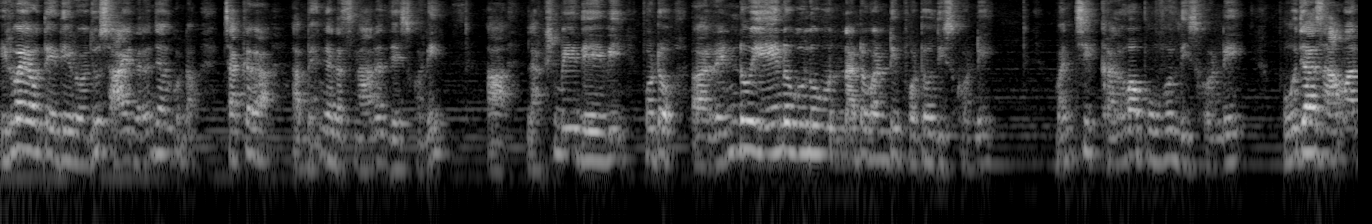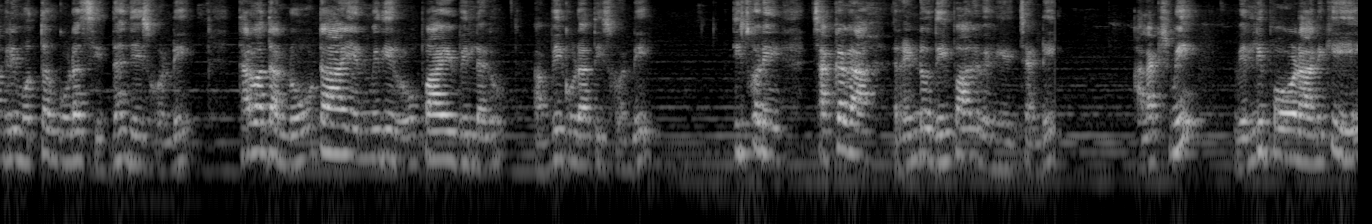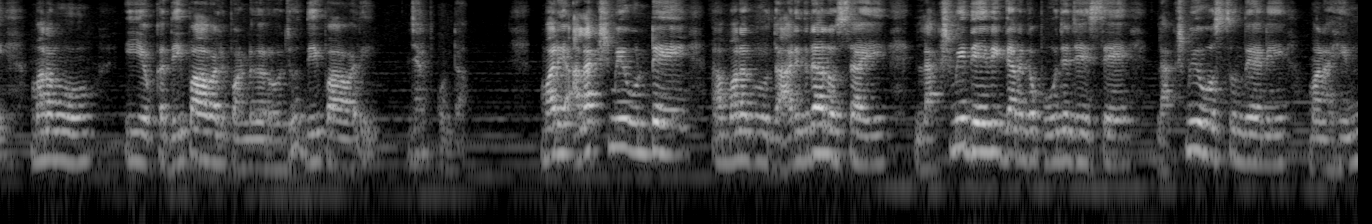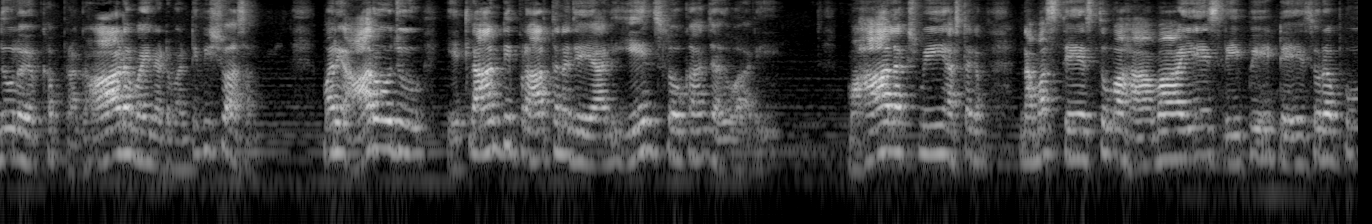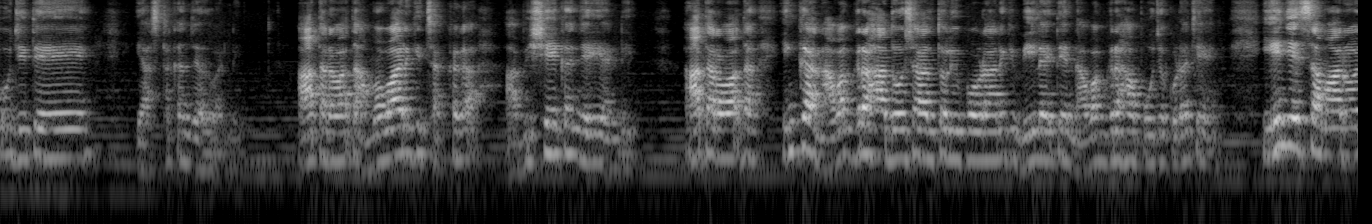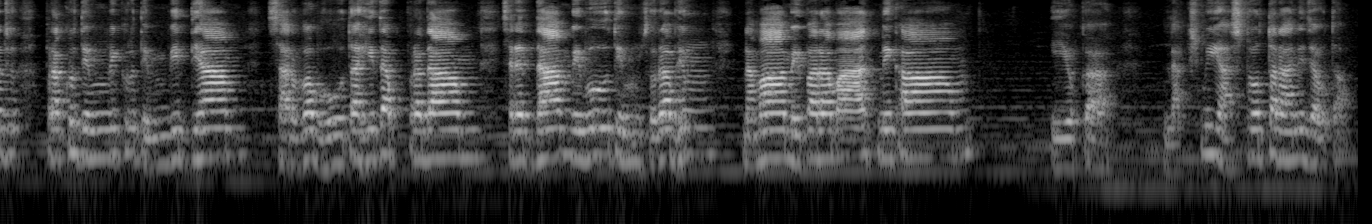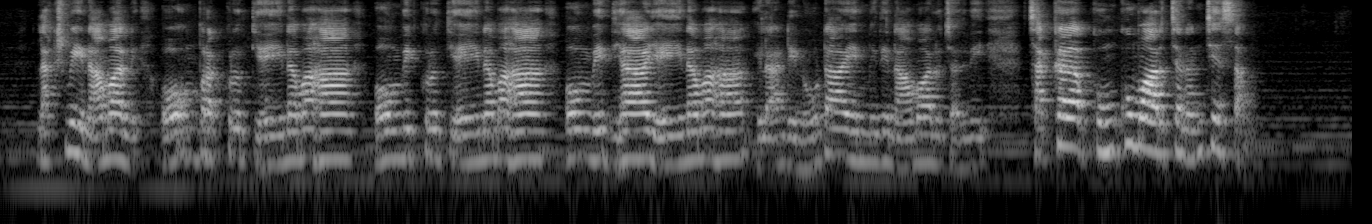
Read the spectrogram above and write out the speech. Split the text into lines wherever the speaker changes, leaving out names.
ఇరవైవ తేదీ రోజు సాయంత్రం చదువుకుంటాం. చక్కగా అభ్యంగన స్నానం చేసుకొని ఆ లక్ష్మీదేవి ఫోటో ఆ రెండు ఏనుగులు ఉన్నటువంటి ఫోటో తీసుకోండి. మంచి కలువ పువ్వులు తీసుకోండి. పూజా సామాగ్రి మొత్తం కూడా సిద్ధం చేసుకోండి. తర్వాత నూట ఎనిమిది రూపాయి బిళ్ళలు అవి కూడా తీసుకోండి. తీసుకొని చక్కగా రెండు దీపాలు వెలిగించండి. అలక్ష్మి వెళ్ళిపోవడానికి మనము ఈ యొక్క దీపావళి పండుగ రోజు దీపావళి జరుపుకుంటాం. మరి అలక్ష్మి ఉంటే మనకు దారిద్ర్యాలు వస్తాయి. లక్ష్మీదేవికి గనక పూజ చేస్తే లక్ష్మి వస్తుంది అని మన హిందువుల యొక్క ప్రగాఢమైనటువంటి విశ్వాసం. మరి ఆ రోజు ఎట్లాంటి ప్రార్థన చేయాలి? ఏం శ్లోకాన్ని చదవాలి? మహాలక్ష్మి అష్టకం నమస్తేస్తు మహామాయే శ్రీపీఠే సురపూజితే. ఈ అష్టకం చదవండి. ఆ తర్వాత అమ్మవారికి చక్కగా అభిషేకం చేయండి. ఆ తర్వాత ఇంకా నవగ్రహ దోషాలు తొలగిపోవడానికి వీలైతే నవగ్రహ పూజ కూడా చేయండి. ఏం చేస్తాం ఆ రోజు? ప్రకృతిం వికృతిం విద్యాం సర్వభూతహిత ప్రదాం శ్రద్ధాం విభూతిం సురభిం నమామి పరమాత్మికాం. ఈ యొక్క లక్ష్మీ అష్టోత్తరాన్ని చదువుతాం. లక్ష్మీ నామాన్ని. ఓం ప్రకృత్యై నమ ఓం వికృత్యై నమ ఓం విద్యాయై నమ. ఇలాంటి నూట ఎనిమిది నామాలు చదివి చక్కగా కుంకుమార్చనం చేస్తాం.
